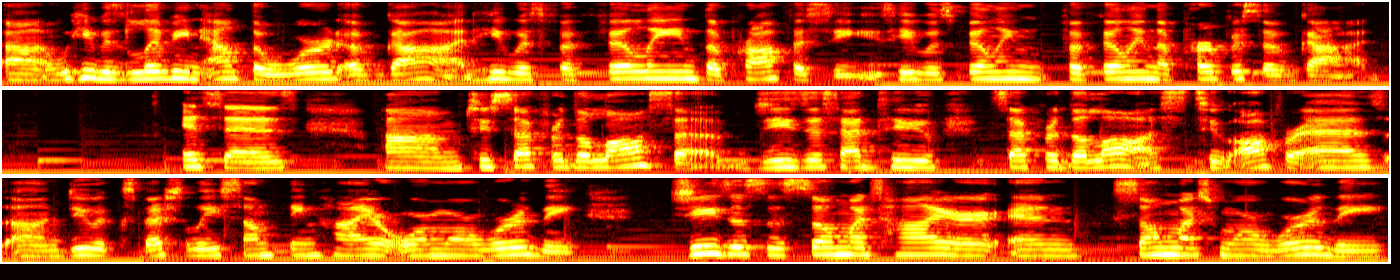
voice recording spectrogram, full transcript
Uh, he was living out the word of God. He was fulfilling the prophecies. He was filling, fulfilling the purpose of God it says um, to suffer the loss of. Jesus had to suffer the loss to offer as uh, do especially something higher or more worthy. Jesus is so much higher and so much more worthy.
